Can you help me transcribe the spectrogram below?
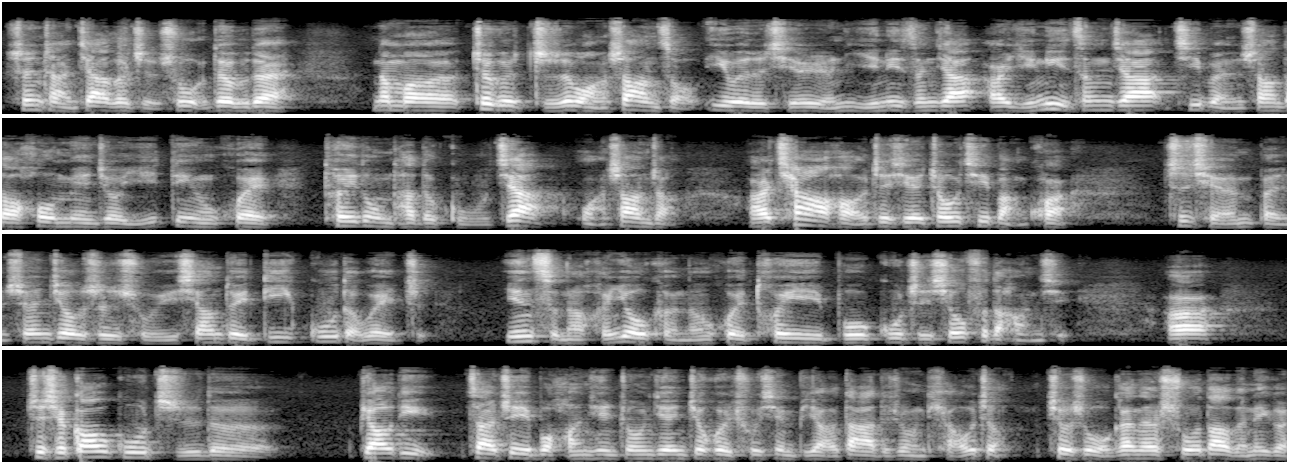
生产价格指数，对不对？那么这个值往上走，意味着企业人盈利增加，而盈利增加基本上到后面就一定会推动它的股价往上涨，而恰好这些周期板块之前本身就是属于相对低估的位置，因此呢，很有可能会推一波估值修复的行情，而这些高估值的标的在这一波行情中间就会出现比较大的这种调整，就是我刚才说到的那个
